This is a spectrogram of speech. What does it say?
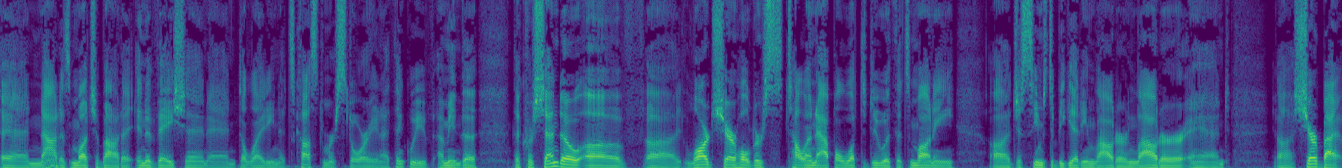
and not as much about it, innovation and delighting its customer story. And I think we've, I mean, the, the crescendo of uh, large shareholders telling Apple what to do with its money uh, just seems to be getting louder and louder. And uh, share buy,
